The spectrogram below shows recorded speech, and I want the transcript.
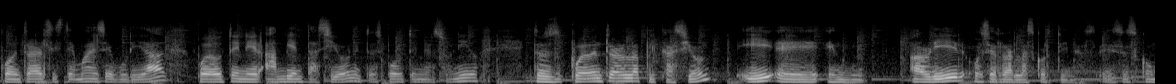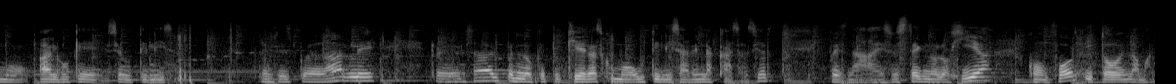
puedo entrar al sistema de seguridad, puedo tener ambientación, entonces puedo tener sonido. Entonces puedo entrar a la aplicación y eh, abrir o cerrar las cortinas. Eso es como algo que se utiliza. Entonces puedo darle, reversar, pues lo que tú quieras como utilizar en la casa, ¿cierto? Pues nada, eso es tecnología, confort y todo en la mano.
